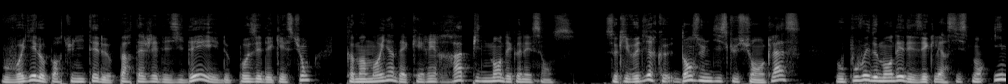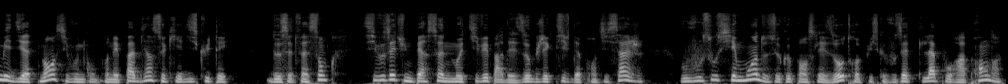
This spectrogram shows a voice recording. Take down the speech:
Vous voyez l'opportunité de partager des idées et de poser des questions comme un moyen d'acquérir rapidement des connaissances. Ce qui veut dire que dans une discussion en classe, vous pouvez demander des éclaircissements immédiatement si vous ne comprenez pas bien ce qui est discuté. De cette façon, si vous êtes une personne motivée par des objectifs d'apprentissage, vous vous souciez moins de ce que pensent les autres puisque vous êtes là pour apprendre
